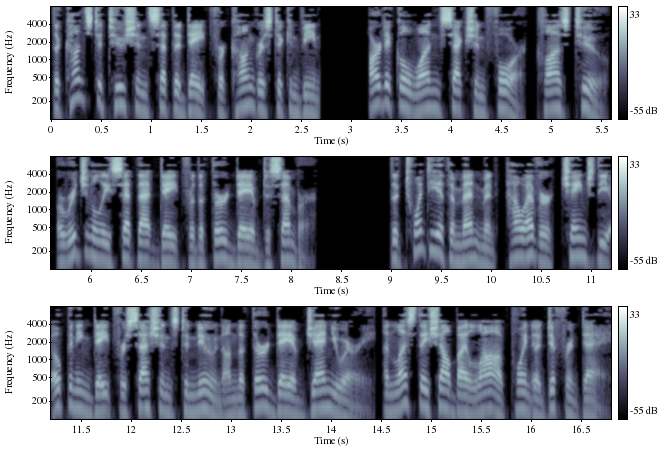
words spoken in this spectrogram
The Constitution set the date for Congress to convene. Article 1 Section 4, Clause 2, originally set that date for the third day of December. The Twentieth Amendment, however, changed the opening date for sessions to noon on the third day of January, unless they shall by law appoint a different day.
